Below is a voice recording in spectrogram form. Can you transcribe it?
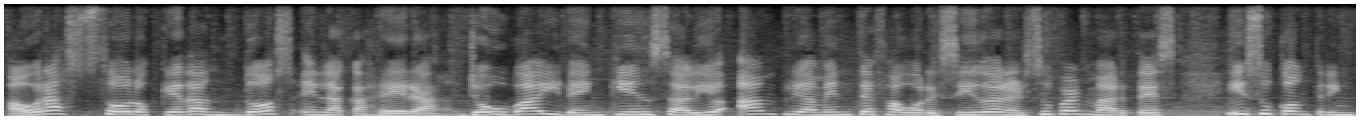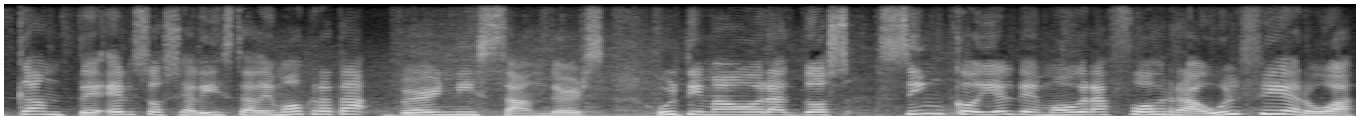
ahora solo quedan dos en la carrera. Joe Biden, quien salió ampliamente favorecido en el Super Martes, y su contrincante, el socialista demócrata Bernie Sanders. Última hora 2.5 y el demógrafo Raúl Figueroa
